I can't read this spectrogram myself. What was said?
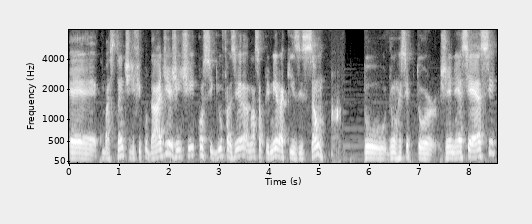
é, com bastante dificuldade, a gente conseguiu fazer a nossa primeira aquisição do, de um receptor GNSS,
